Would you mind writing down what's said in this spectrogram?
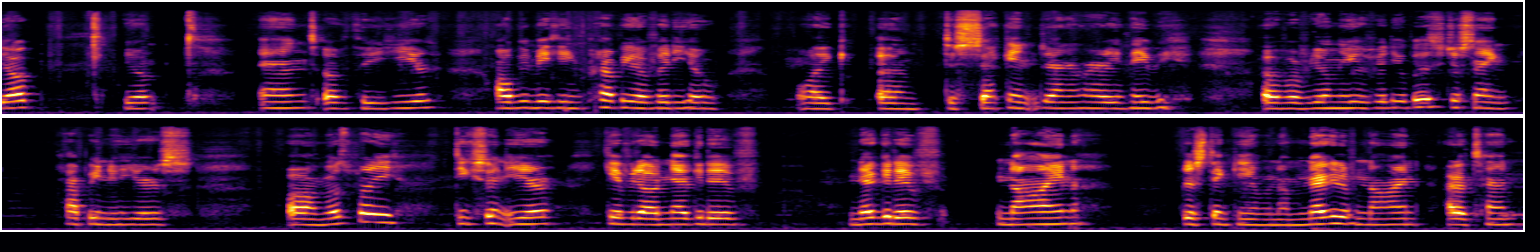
Yep, yep. End of the year. I'll be making probably a video like um the second January maybe of a real New Year's video, but this is just saying Happy New Year's. Um, it was pretty decent year. Give it a negative, negative nine. Just thinking of a number, negative nine out of ten.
